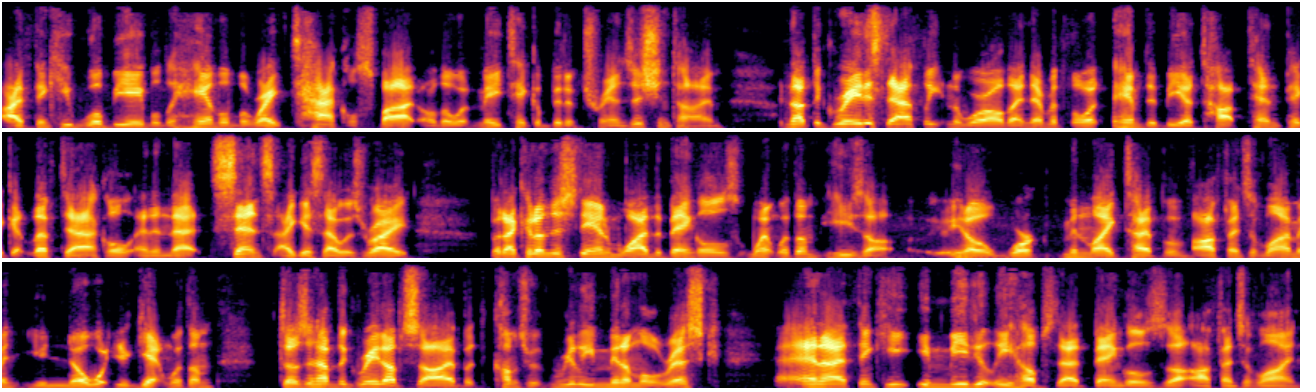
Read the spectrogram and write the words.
I think he will be able to handle the right tackle spot, although it may take a bit of transition time not the greatest athlete in the world. I never thought him to be a top 10 pick at left tackle. And in that sense, I guess I was right. But I could understand why the Bengals went with him. He's a you know workman-like type of offensive lineman. You know what you're getting with him. Doesn't have the great upside, but comes with really minimal risk. And I think he immediately helps that Bengals uh, offensive line.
